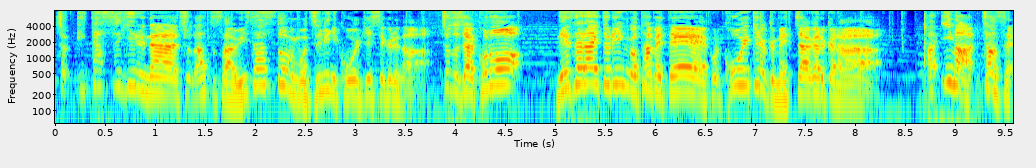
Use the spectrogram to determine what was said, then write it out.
ちょ、痛すぎるなちょっと、あとさ、ウィザーストームも地味に攻撃してくるな。ちょっとじゃあ、この、ネザライトリンゴ食べて、これ攻撃力めっちゃ上がるから、あ、今、チャンス。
